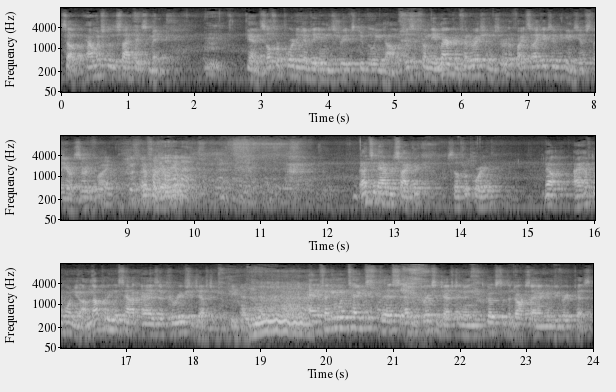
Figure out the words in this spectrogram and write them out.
So, how much do the psychics make? Again, self-reporting of the industry is $2 billion. This is from the American Federation of Certified Psychics and Mediums. Yes, they are certified. Therefore, they're real. That's an average psychic, self-reporting. Now, I have to warn you, I'm not putting this out as a career suggestion for people. and if anyone takes this as a career suggestion and goes to the dark side, I'm going to be very pissed.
